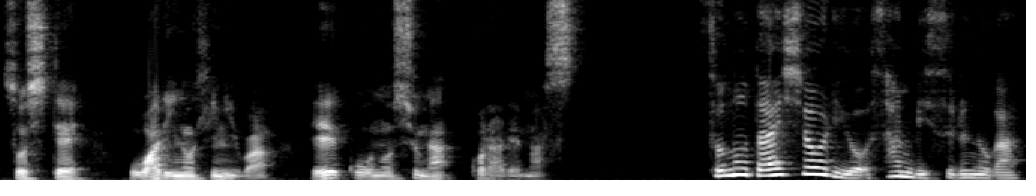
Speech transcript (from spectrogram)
そして終わりの日には栄光の主が来られます。その大勝利を賛美するのが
